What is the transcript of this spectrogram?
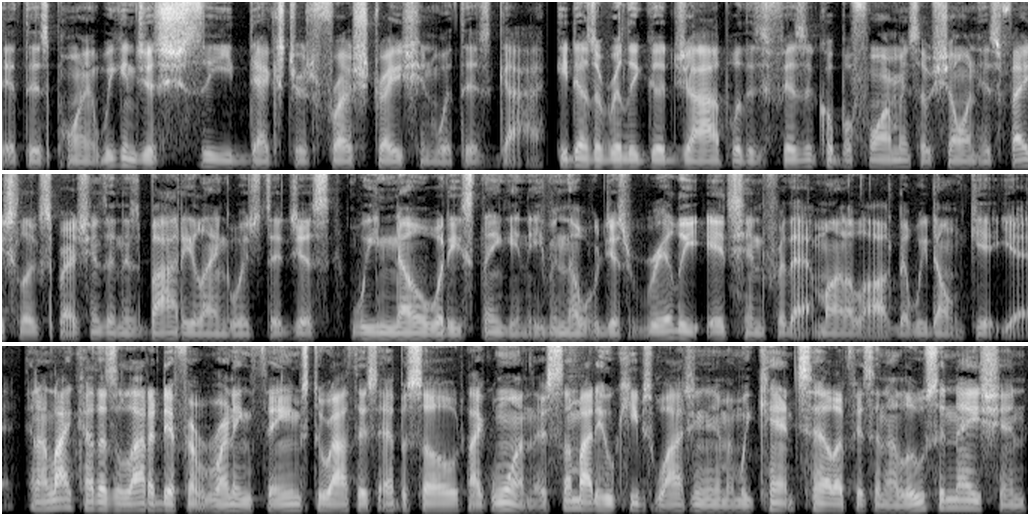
at this point, we can just see Dexter's frustration with this guy. He does a really good job with his physical performance of showing his facial expressions and his body language that just we know what he's thinking, even though we're just really itching for that monologue that we don't get yet. And I like how there's a lot of different running themes throughout this episode. Like, one, there's somebody who keeps watching him, and we can't tell if it's an hallucination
